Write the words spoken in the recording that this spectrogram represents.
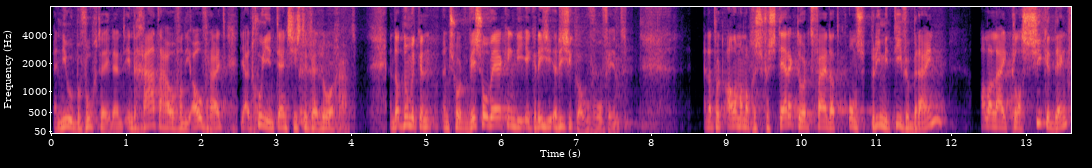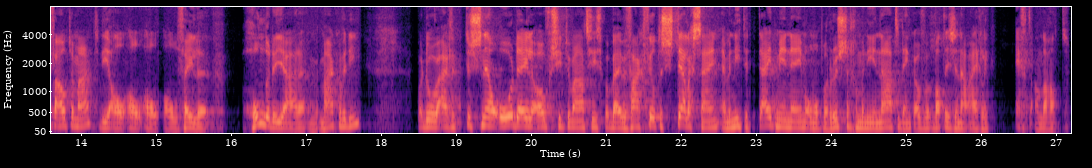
en nieuwe bevoegdheden. En het in de gaten houden van die overheid die uit goede intenties te ver doorgaat. En dat noem ik een, een soort wisselwerking die ik risicovol vind. En dat wordt allemaal nog eens versterkt door het feit dat ons primitieve brein allerlei klassieke denkfouten maakt, die al, al, al, al vele honderden jaren maken we die. Waardoor we eigenlijk te snel oordelen over situaties, waarbij we vaak veel te stellig zijn en we niet de tijd meer nemen om op een rustige manier na te denken over wat is er nou eigenlijk echt aan de hand.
